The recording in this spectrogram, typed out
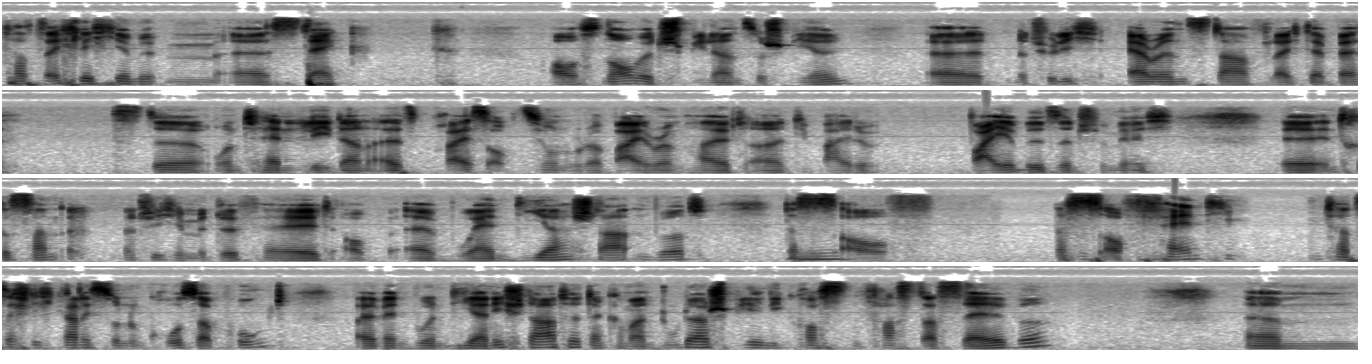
tatsächlich hier mit einem äh, Stack aus Norwich-Spielern zu spielen. Äh, natürlich Aaron's da vielleicht der beste und Henley dann als Preisoption oder Byram halt, äh, die beide viable sind für mich. Äh, interessant natürlich im Mittelfeld, ob äh, Buendia starten wird. Das mhm. ist auf das ist auf Fanteam tatsächlich gar nicht so ein großer Punkt, weil wenn Buendia nicht startet, dann kann man Duda spielen, die kosten fast dasselbe. Ähm,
